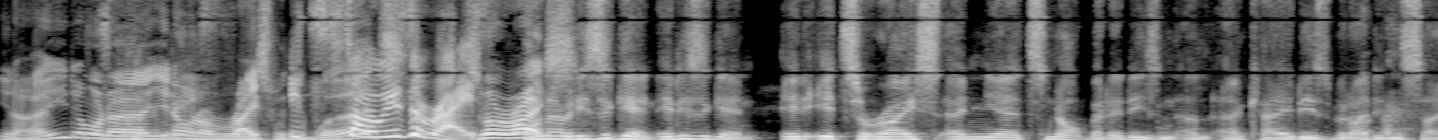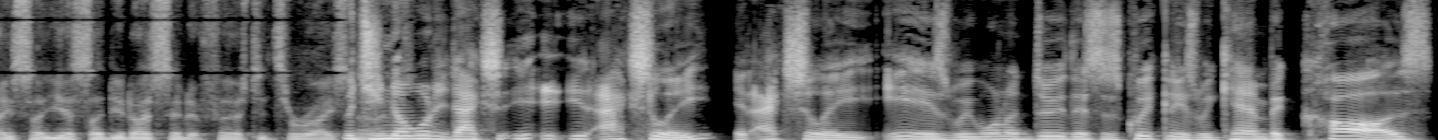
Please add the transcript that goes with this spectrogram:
You know, you don't want to. You don't want to race. race with It your words. so is a race. It's not a race. Oh no, it is again. It is again. It, it's a race, and yeah, it's not, but it isn't. Uh, okay, it is, but I didn't say so. Yes, I did. I said it first. It's a race. But No, you know isn't. what? It actually, it, it actually, it actually is. We want to do this as quickly as we can because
